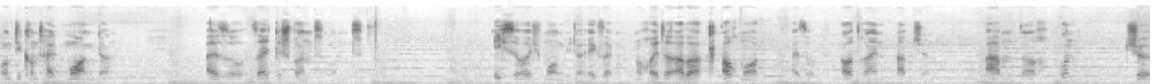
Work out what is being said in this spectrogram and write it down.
Und die kommt halt morgen dann. Also seid gespannt und ich sehe euch morgen wieder. Exakt. Noch heute, aber auch morgen. Also haut rein, habt einen schönen Abend noch und tschö.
